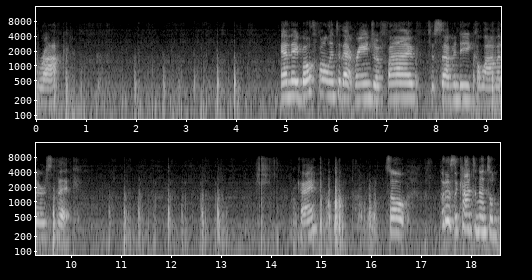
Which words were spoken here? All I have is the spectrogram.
rock. And they both fall into that range of 5 to 70 kilometers thick. Okay? So, what does the continental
